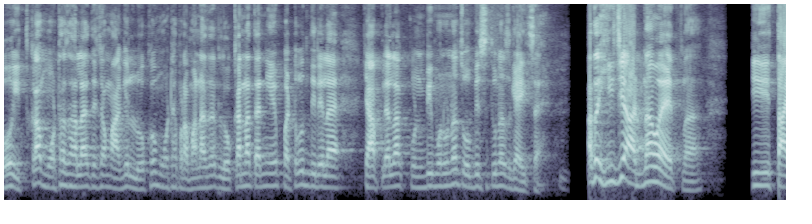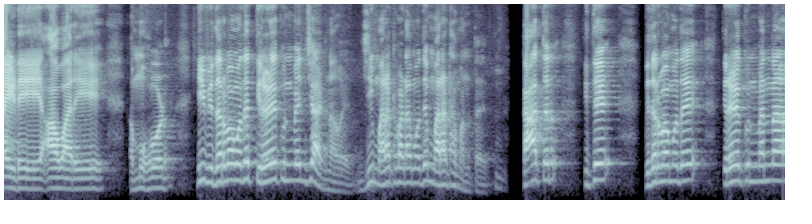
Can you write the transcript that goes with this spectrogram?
तो इतका मोठा झाला आहे त्याच्यामागे लोक मोठ्या प्रमाणात आहेत. लोकांना त्यांनी हे पटवून दिलेलं आहे की आपल्याला कुणबी म्हणूनच ओबीसीतूनच घ्यायचं आहे. आता ही जी आडनावं आहेत ना की तायडे आवारे मोहोड ही विदर्भामध्ये तिरळे कुणब्यांची आडनावं आहेत जी मराठवाड्यामध्ये मराठा म्हणतायत. का तर तिथे विदर्भामध्ये तिरळे कुणब्यांना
